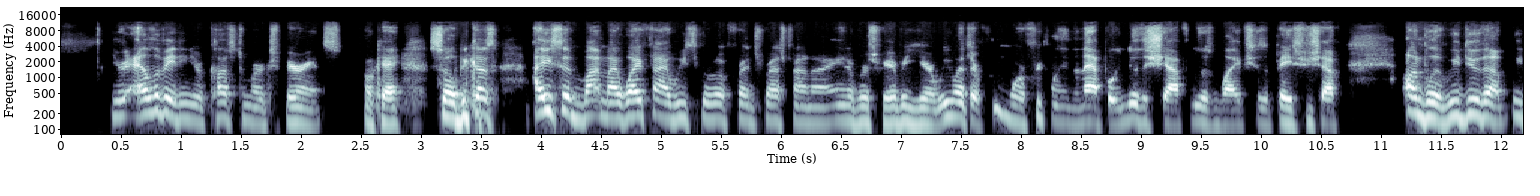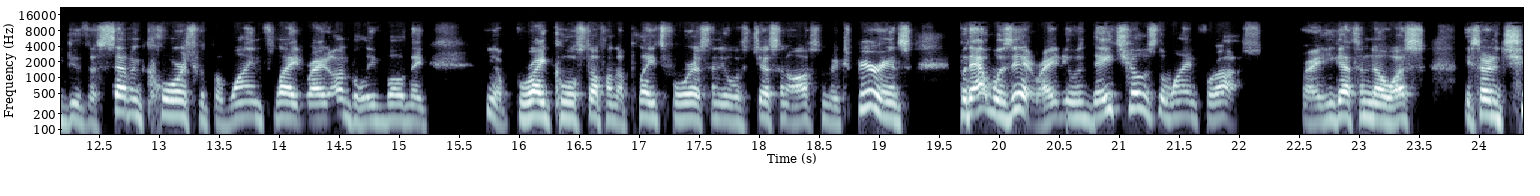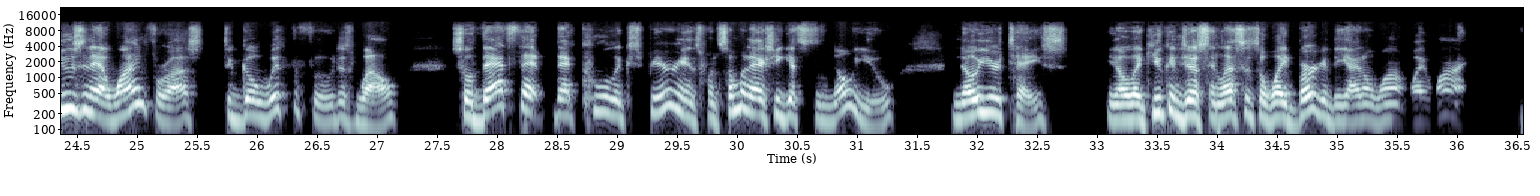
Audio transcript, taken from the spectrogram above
you're elevating your customer experience. Okay. So because I used to my, my wife and I we used to go to a French restaurant on our anniversary every year. We went there more frequently than that, but we knew the chef, knew his wife. She's a pastry chef. Unbelievable. We do the we do the seven course with the wine flight, right? Unbelievable. And they you know write cool stuff on the plates for us and it was just an awesome experience. But that was it right? It was they chose the wine for us right? He got to know us. They started choosing that wine for us to go with the food as well. So that's that that cool experience when someone actually gets to know you know your taste. You know like you can just unless it's a white burgundy i don't want white wine.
